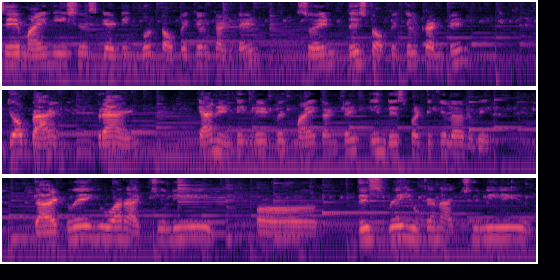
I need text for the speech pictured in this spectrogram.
say my niche is getting good topical content so in this topical content your brand can integrate with my content in this particular way. That way you are actually uh, this way you can actually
